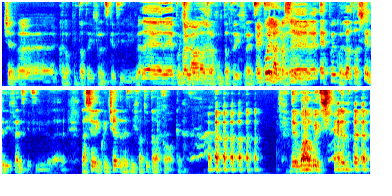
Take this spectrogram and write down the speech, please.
C'è eh, quella puntata di Friends che ti devi rivedere, poi c'è Quell'altra. puntata di Friends E che ti poi devi l'altra rivedere, e poi quell'altra serie di Friends che ti devi vedere. La serie in cui Chandler sniffa tutta la coca. the one with Chandler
